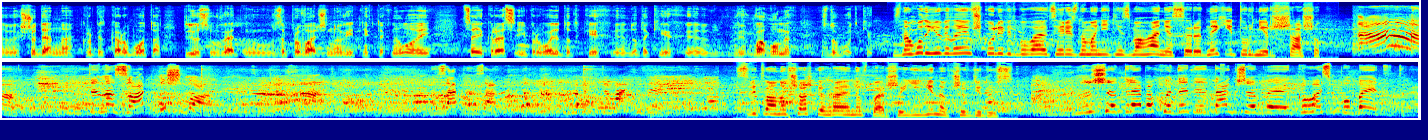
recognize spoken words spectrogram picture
е, щоденна кропітка робота, плюс запровадження новітніх технологій, це якраз і приводить до таких е, до таких е, вагомих здобутків. З нагоди ювілею в школі відбуваються різноманітні змагання. Серед них і турнір з шашок. А, ти назад пішла? Назад, назад. Давай. Світлана в шашки грає не вперше. Її навчив дідусь. Ну що треба ходити так, щоб когось побити треба.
